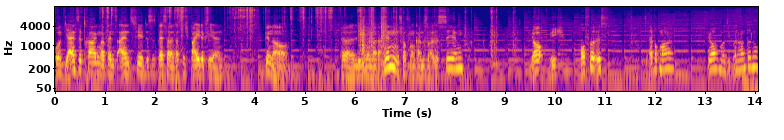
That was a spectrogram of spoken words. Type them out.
und die einzeln tragen, weil wenn es eins fehlt, ist es besser, dass nicht beide fehlen. Genau. Äh, legen wir mal dahin. Ich hoffe, man kann so alles sehen. Ja, ich hoffe es. Einfach mal. Ja, man sieht meine Hand da noch.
